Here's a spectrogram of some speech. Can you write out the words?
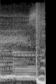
easy.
